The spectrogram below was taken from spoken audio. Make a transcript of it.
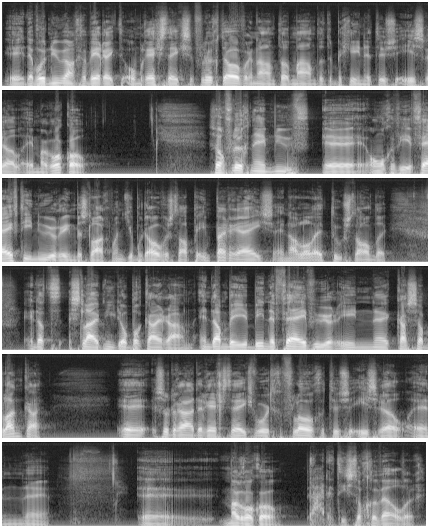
Uh, daar wordt nu aan gewerkt om rechtstreekse vluchten over een aantal maanden te beginnen tussen Israël en Marokko. Zo'n vlucht neemt nu uh, ongeveer 15 uur in beslag, want je moet overstappen in Parijs en allerlei toestanden. En dat sluit niet op elkaar aan. En dan ben je binnen 5 uur in uh, Casablanca. Uh, zodra er rechtstreeks wordt gevlogen tussen Israël en Marokko. Ja, dat is toch geweldig.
